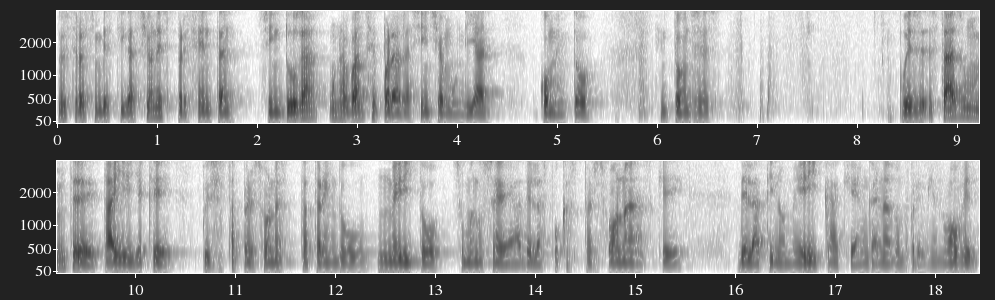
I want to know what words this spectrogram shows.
nuestras investigaciones presentan, sin duda, un avance para la ciencia mundial, comentó. Entonces, pues está sumamente de detalle, ya que pues esta persona está trayendo un mérito sumándose a de las pocas personas que de Latinoamérica que han ganado un premio Nobel,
